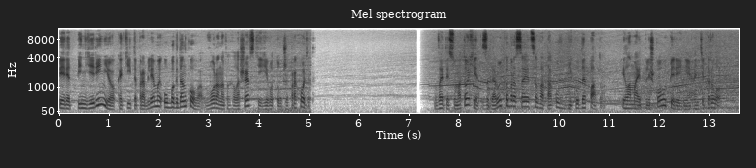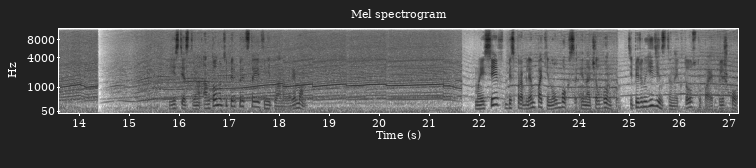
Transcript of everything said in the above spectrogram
Перед Пиньериньо какие-то проблемы у Богданкова, Воронов и Холошевский его тут же проходят. В этой суматохе Загоруйко бросается в атаку в Бику де Пату и ломает Плешкову переднее антикрыло. Естественно, Антону теперь предстоит внеплановый ремонт. Моисеев без проблем покинул боксы и начал гонку. Теперь он единственный, кто уступает Плешкову.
